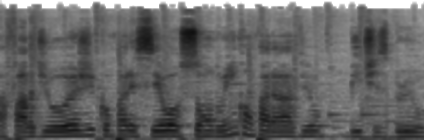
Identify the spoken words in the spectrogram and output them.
A fala de hoje compareceu ao som do incomparável Beaches Brew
